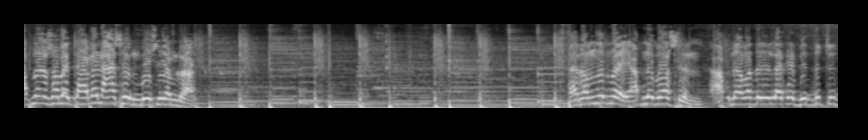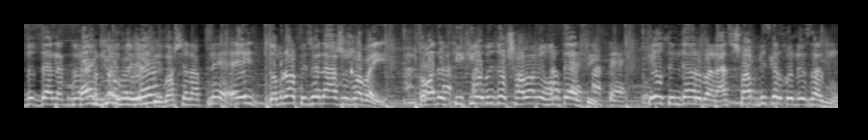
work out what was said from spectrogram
আপনারা সবাই থামেন আসেন বসি আমরা। হ্যাঁ রমজান ভাই আপনি বসেন। আপনি আমাদের এলাকায় বিদ্যুৎ টিদ্যুৎ দেন। বসেন আপনি। এই তোমরা পিছনে আসো সবাই। তোমাদের কি কি অভিযোগ সব আমি শুনতে আছি কেউ চিন্তা করবে না। সব বিচার করে স্যার মু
